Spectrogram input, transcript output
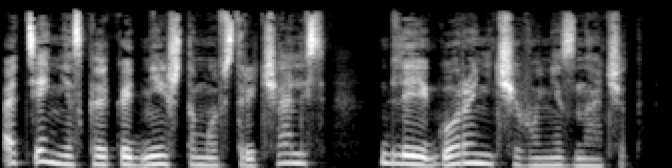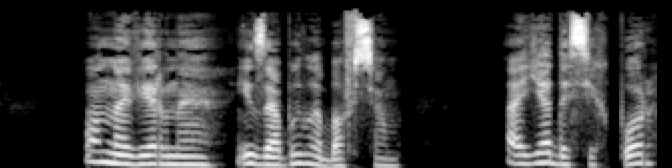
А те несколько дней, что мы встречались, для Егора ничего не значат. Он, наверное, и забыл обо всем, А я до сих пор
